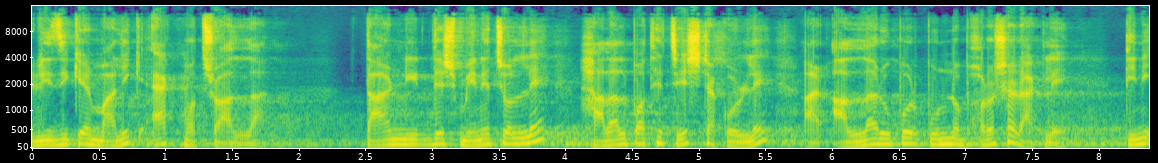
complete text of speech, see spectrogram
রিজিকের মালিক একমাত্র আল্লাহ। তার নির্দেশ মেনে চললে, হালাল পথে চেষ্টা করলে আর আল্লাহর উপর পূর্ণ ভরসা রাখলে, তিনি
